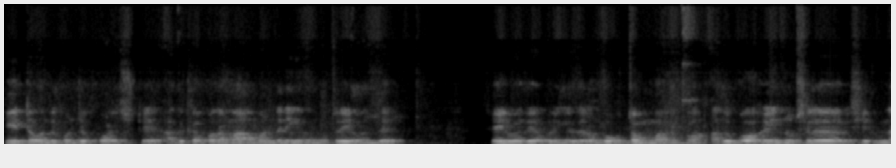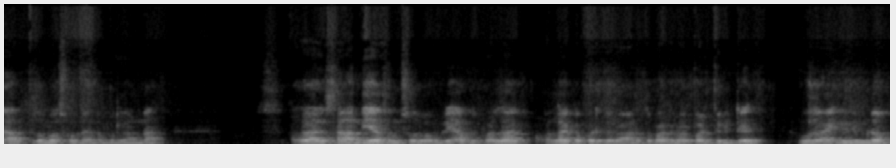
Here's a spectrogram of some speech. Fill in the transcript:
ஹீட்டை வந்து கொஞ்சம் குறைச்சிட்டு அதுக்கப்புறமா அமர்ந்து நீங்கள் இந்த முத்திரையை வந்து செய்வது அப்படிங்கிறது ரொம்ப உத்தமமாக இருக்கும். அதுபோக இன்னும் சில விஷயத்துல அற்புதமாக சொன்ன என்ன பண்ணலாம்னா அதாவது சாந்தியாசனம் சொல்லுவோம் இல்லையா? அப்படி பல்லா பல்லாக்கப்படுத்த வானத்தை பார்க்குற மாதிரி படுத்துக்கிட்டு ஒரு ஐந்து நிமிடம்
